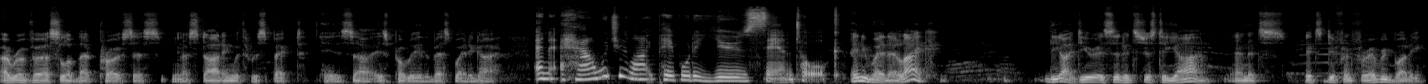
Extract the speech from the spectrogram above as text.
A reversal of that process, you know, starting with respect is uh, is probably the best way to go. And how would you like people to use Sand Talk? Any way they like. The idea is that it's just a yarn, and it's it's different for everybody.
